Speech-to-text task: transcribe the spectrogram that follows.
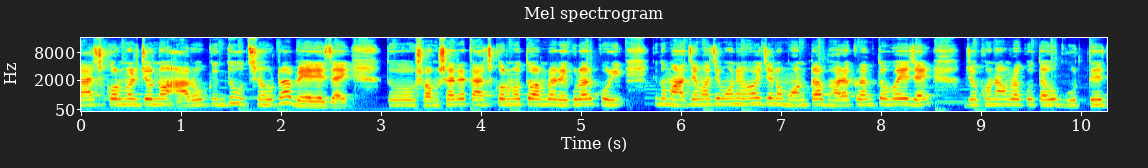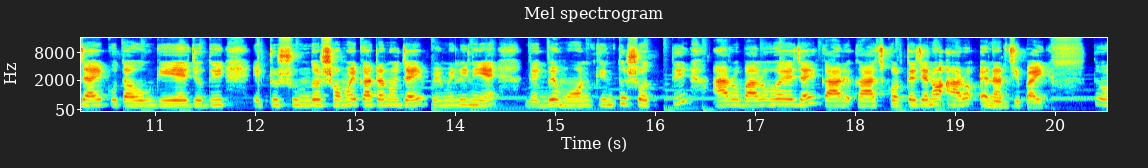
কাজকর্মের জন্য আরও কিন্তু উৎসাহটা বেড়ে যায়। তো সংসারের কাজকর্ম তো আমরা রেগুলার করি, কিন্তু মাঝে মাঝে মনে হয় যেন মনটা ভারাক্রান্ত হয়ে যায়। যখন আমরা কোথাও ঘুরতে যাই, কোথাও গিয়ে যদি একটু সুন্দর সময় কাটানো যায় ফ্যামিলি নিয়ে, দেখবে মন কিন্তু সত্যি আরও ভালো হয়ে যায়। কাজ করতে যেন আরও এনার্জি পাই। তো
